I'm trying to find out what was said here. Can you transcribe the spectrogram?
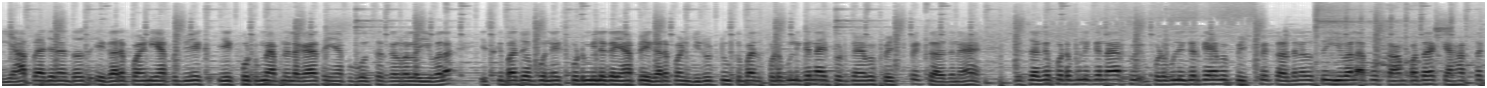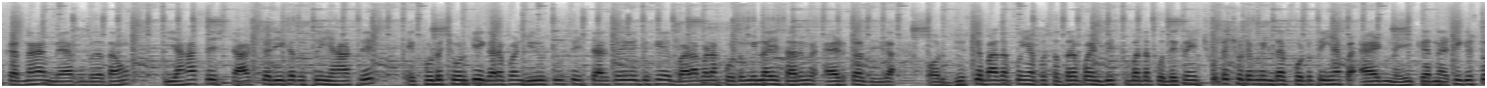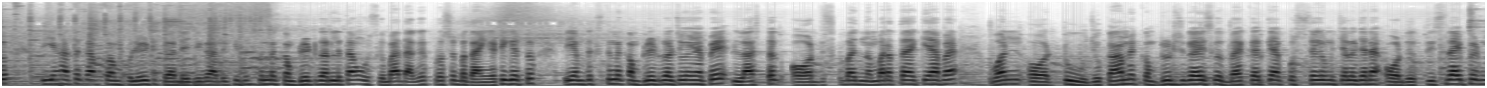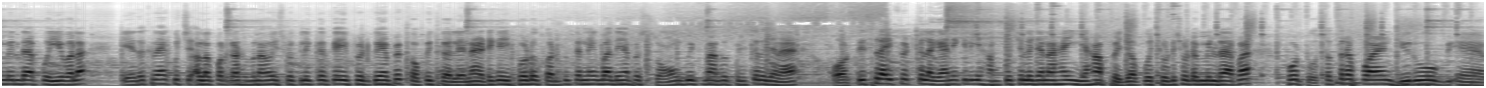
यहाँ पे आ जाना है दस ग्यारह पॉइंट यहाँ पे जो एक एक फ़ोटो में आपने लगाया था, यहाँ पे गोल सर्कल वाला, ये वाला। इसके बाद जो आपको नेक्स्ट फ़ोटो मिलेगा, यहाँ पे ग्यारह पॉइंट ज़ीरो टू के बाद फ़ोटो क्लिक करना है। फ़ोटो को यहाँ पे पेस्ट पे कर देना है। फिर जगह फ़ोटो क्लिक करना है फ़ोटो क्लिक करके यहाँ पे पेस्ट पे कर देना दोस्तों, ये वाला आपको काम पता है कहाँ तक करना है, मैं आपको बताता हूँ। यहाँ से स्टार्ट करिएगा दोस्तों, यहाँ से एक फ़ोटो छोड़ के ग्यारह पॉइंट ज़ीरो टू से स्टार्ट करिएगा, जो कि बड़ा बड़ा फ़ोटो मिल है सारे में ऐड कर दीजिएगा। और जिसके बाद आपको यहाँ पर सत्रह पॉइंट बीस के बाद आपको देख रहे हैं छोटे छोटे मिल रहा है फ़ोटो तो यहाँ पर ऐड नहीं करना है, ठीक है दोस्तों? तो यहाँ तक आप कंप्लीट कर लीजिएगा। देखिए दोस्तों, मैं कंप्लीट कर लेता हूँ, उसके बाद आगे प्रोसेस बताएँगे, ठीक है दोस्तों? तो यहाँ देख सकते मैं कंप्लीट कर चुका हूँ यहाँ पे लास्ट तक, और इसके बाद नंबर आता है क्या है वन और टू, जो काम है कंप्लीट चुका है, इसको बैक करके आपको सेकंड में चला जाना है, और जो तीसरा इफ़ेक्ट मिल रहा है आपको ये वाला, ये देख रहे हैं, कुछ अलग प्रकार से बना हुआ इस पर क्लिक करके इफ़ेक्ट को यहाँ पे कॉपी कर लेना है, ठीक है? इफ़ेक्ट को कॉपी करने के बाद यहाँ पे सॉन्ग बीट मार फिर चले जाना है, और तीसरा इफ़ेक्ट को लगाने के लिए हमको चले जाना है यहाँ पे, जो आपको छोटे छोटे मिल रहा है फ़ोटो सत्रह पॉइंट ज़ीरो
